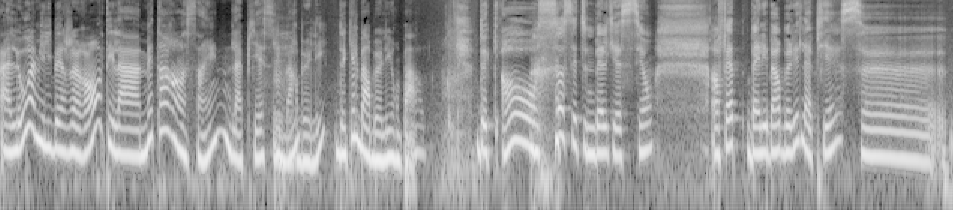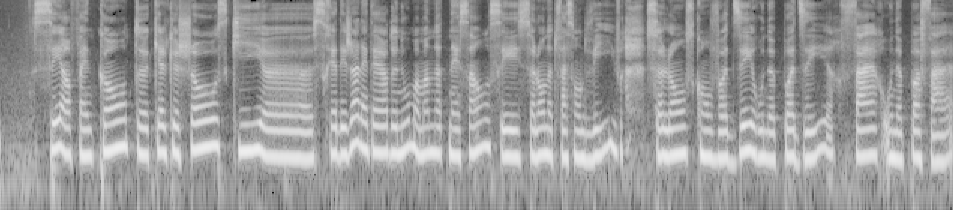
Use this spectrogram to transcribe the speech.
Allô, Amélie Bergeron, tu es la metteur en scène de la pièce Les Mhm. Barbelés. De quel barbelé on parle? Oh, ça, c'est une belle question. En fait, ben, les barbelés de la pièce, euh, c'est en fin de compte quelque chose qui euh, serait déjà à l'intérieur de nous au moment de notre naissance et selon notre façon de vivre, selon ce qu'on va dire ou ne pas dire, faire ou ne pas faire,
